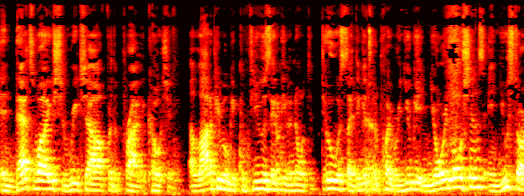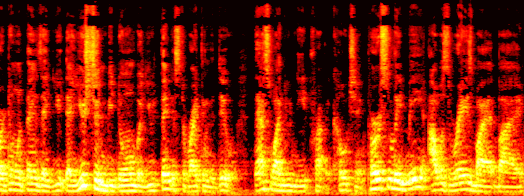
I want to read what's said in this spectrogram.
And that's why you should reach out for the private coaching. A lot of people get confused. They don't even know what to do. It's like they get to the point where you get in your emotions and you start doing things that you, that you shouldn't be doing, but you think it's the right thing to do. That's why you need private coaching. Personally, me, I was raised by, it by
